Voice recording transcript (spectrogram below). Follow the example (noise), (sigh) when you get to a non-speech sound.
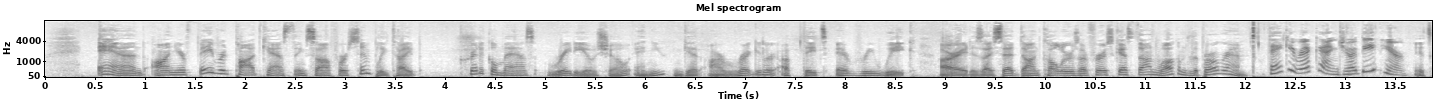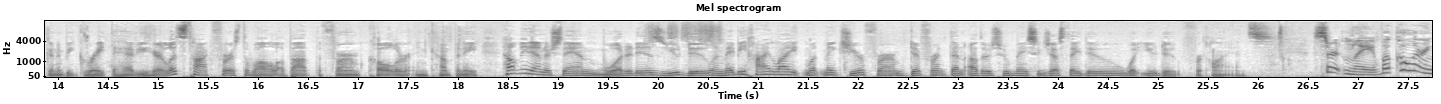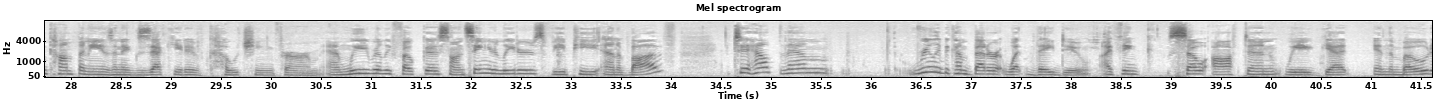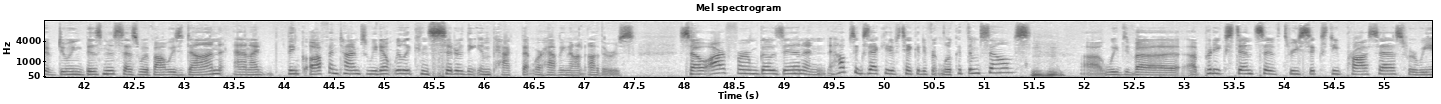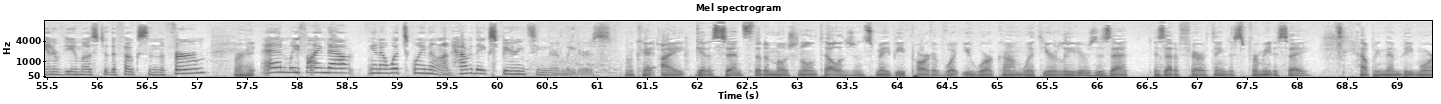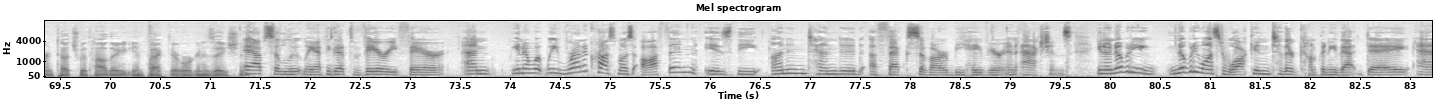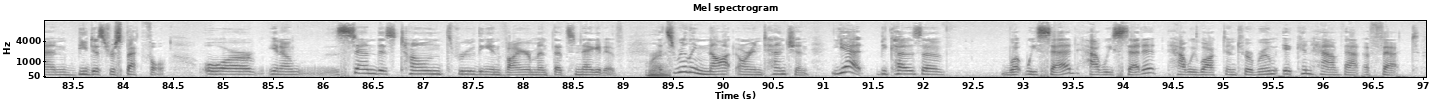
And on your favorite podcasting software, simply type Critical Mass Radio Show, and you can get our regular updates every week. All right, as I said, Dawn Kohler is our first guest. Dawn, welcome to the program. Thank you, Rick. I enjoy being here. It's going to be great to have you here. Let's talk first of all about the firm Kohler and Company. Help me to understand what it is you do, and maybe highlight what makes your firm different than others who may suggest they do what you do for clients. Certainly. Well, Kohler and Company is an executive coaching firm, and we really focus on senior leaders, VP and above, to help them really become better at what they do. I think so often we get in the mode of doing business as we've always done, and I think oftentimes we don't really consider the impact that we're having on others. So our firm goes in and helps executives take a different look at themselves. Mm-hmm. Uh, we do a, a, pretty extensive 360 process where we interview most of the folks in the firm, right. and we find out, you know, what's going on. How are they experiencing their leaders? Okay, I get a sense that emotional intelligence may be part of what you work on with your leaders. Is that is that a fair thing to, for me to say? Helping them be more in touch with how they impact their organization? Absolutely. I think that's very fair. And, you know, what we run across most often is the unintended effects of our behavior and actions. You know, nobody, nobody wants to walk into their company that day and be disrespectful or, you know, send this tone through the environment that's negative. Right. It's really not our intention. Yet, because of what we said, how we said it, how we walked into a room, it can have that effect.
